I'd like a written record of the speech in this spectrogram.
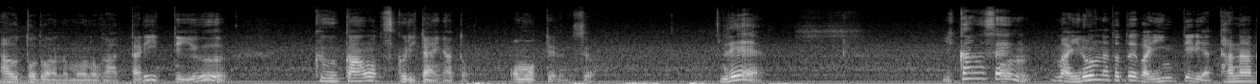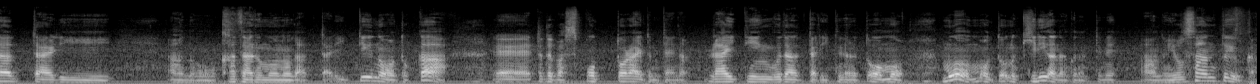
アウトドアのものがあったりっていう空間を作りたいなと思ってるんですよ。でいかんせんまあいろんな例えばインテリア棚だったりあの飾るものだったりっていうのとか、えー、例えばスポットライトみたいなライティングだったりってなるともうもうもうどんどんキリがなくなってねあの予算というか、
